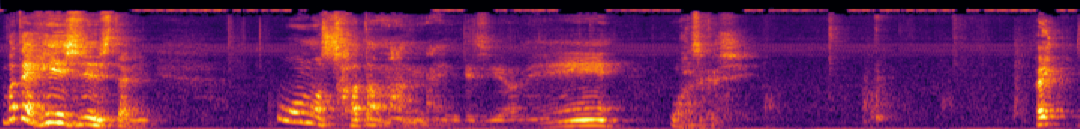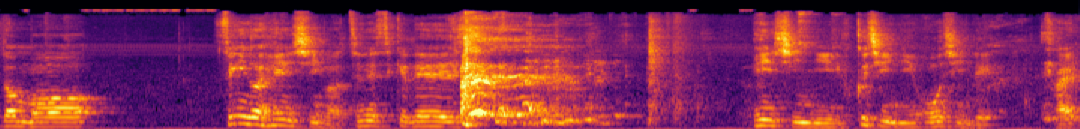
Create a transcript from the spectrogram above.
また返信したり、こうも定まんないんですよね。お恥ずかしい。はいどうも次の返信は常助です 返信に福祉に往診ではい。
